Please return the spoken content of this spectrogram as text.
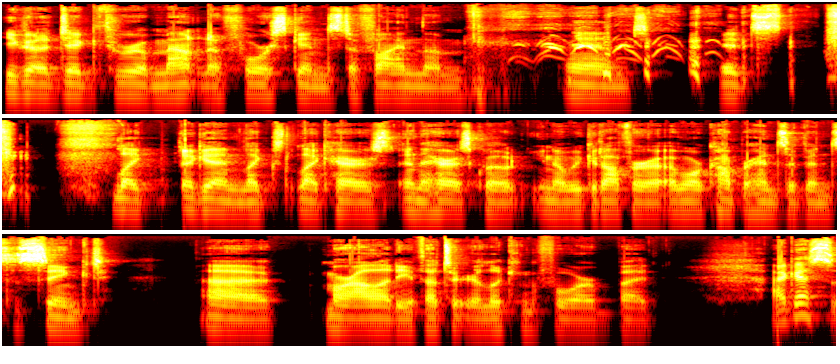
you got to dig through a mountain of foreskins to find them, and it's like again, like like Harris in the Harris quote, you know, we could offer a more comprehensive and succinct uh, morality if that's what you're looking for, but I guess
